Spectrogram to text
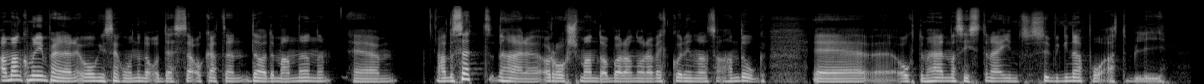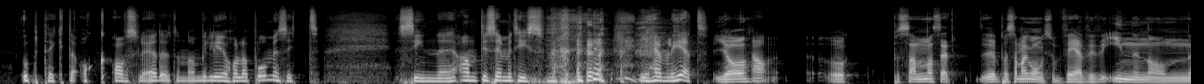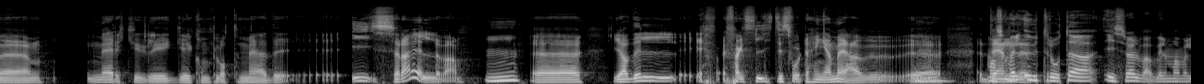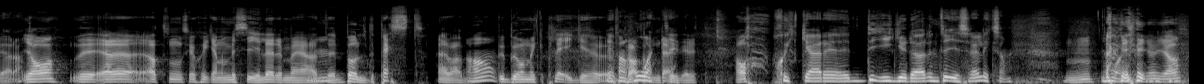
Ja, man kommer in på den här organisationen då, Odessa, och att den döde mannen ehm, hade sett den här eh, Rochman då bara några veckor innan han dog. Eh, och de här nazisterna är inte så sugna på att bli upptäckta och avslöjade utan de vill ju hålla på med sitt sin eh, antisemitism i hemlighet. Ja, Ja. och på samma sätt, eh, på samma gång så väver vi in någon eh, märklig komplott med eh, Israel, va? Mm. Eh, jag hade faktiskt lite svårt att hänga med. Eh, Mm. Man ska den- väl utrota Israel, va? Vill man väl göra? Ja, det är att de ska skicka några missiler med Mm. böldpest. Här, va? Ja. Bubonic plague. Det är fan hårt tidigare. Ja. Skickar eh, digerdöden till Israel liksom. Mm. Ja, ja.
